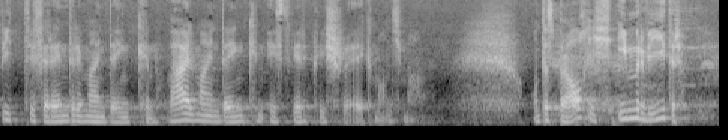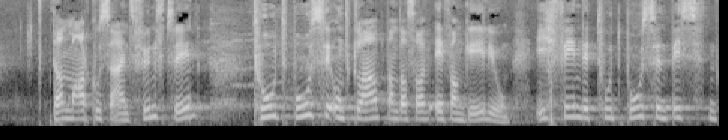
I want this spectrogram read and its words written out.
bitte verändere mein Denken, weil mein Denken ist wirklich schräg manchmal. Und das brauche ich immer wieder. Dann Markus 1,15. Tut Buße und glaubt an das Evangelium. Ich finde, tut Buße ein bisschen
